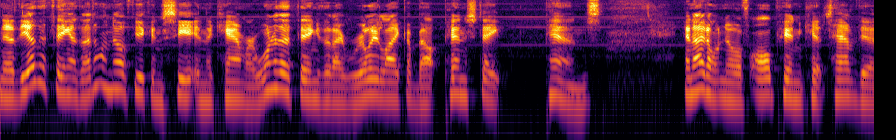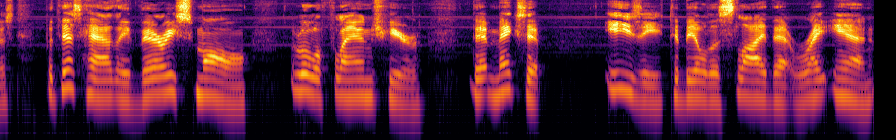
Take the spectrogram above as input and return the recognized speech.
Now the other thing is, I don't know if you can see it in the camera, one of the things that I really like about Penn State pens, and I don't know if all pin kits have this, but this has a very small little flange here that makes it easy to be able to slide that right in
